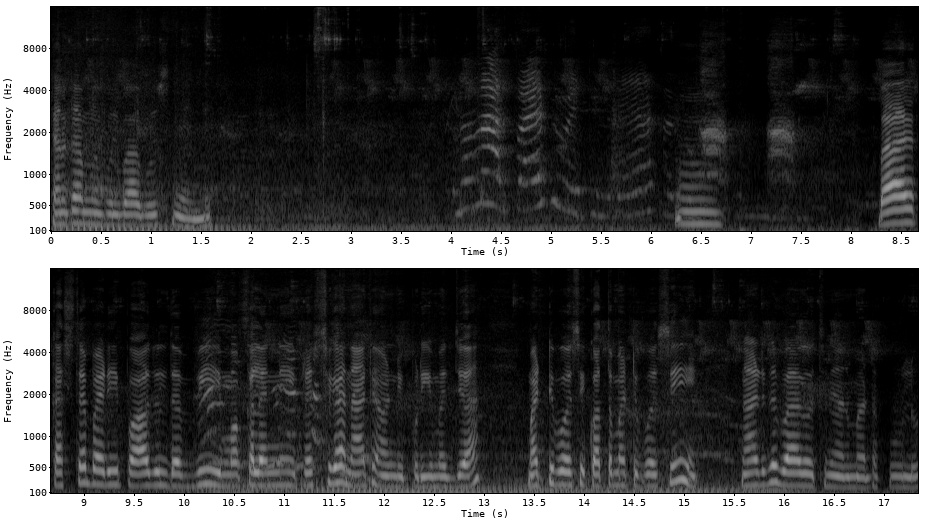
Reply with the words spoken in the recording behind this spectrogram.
కనకాంబరం పూలు బాగా పూసినాయండి ఉమ్. బాగా కష్టపడి పాదులు దవ్వి మొక్కలన్నీ ఫ్రెష్గా నాటామండి ఇప్పుడు ఈ మధ్య. మట్టి పోసి కొత్త మట్టి పోసి నాటితే బాగా వచ్చినాయి అనమాట పూలు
